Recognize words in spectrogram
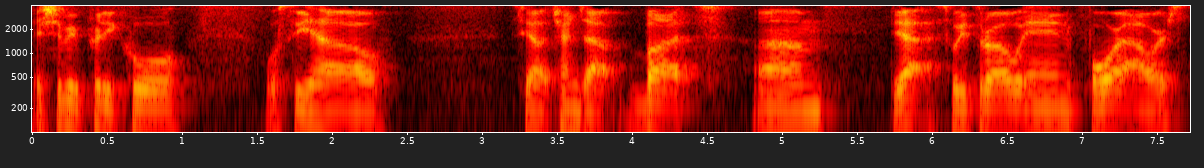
It should be pretty cool. We'll see how see how it turns out. But um, yeah, so we throw in four hours.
